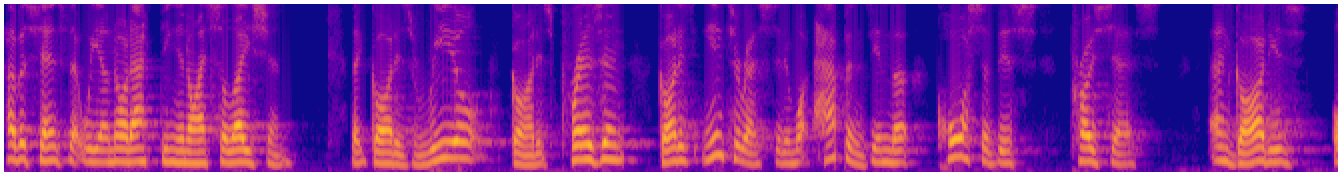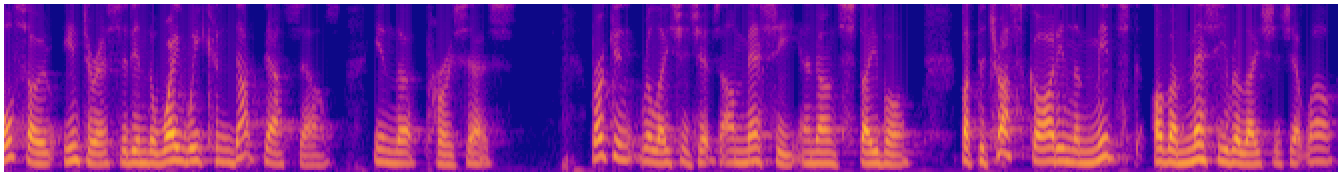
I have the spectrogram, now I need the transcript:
have a sense that we are not acting in isolation that God is real, God is present, God is interested in what happens in the course of this process. And God is also interested in the way we conduct ourselves in the process. Broken relationships are messy and unstable. But to trust God in the midst of a messy relationship, well,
